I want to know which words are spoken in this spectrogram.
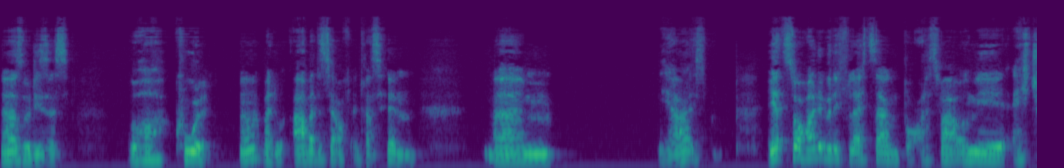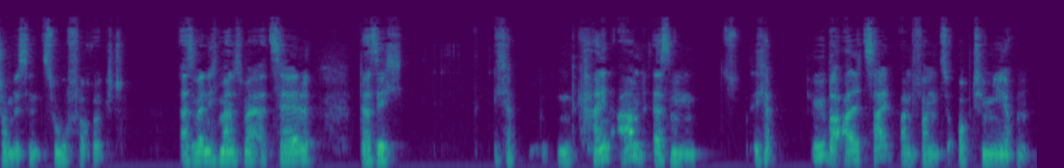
Ne? So dieses, boah, cool. Ne? Weil du arbeitest ja auf etwas hin. Mhm. Ähm, ja, ich, jetzt so heute würde ich vielleicht sagen, boah, das war irgendwie echt schon ein bisschen zu verrückt. Also wenn ich manchmal erzähle, dass ich, ich habe kein Abendessen, ich habe überall Zeit anfangen zu optimieren.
